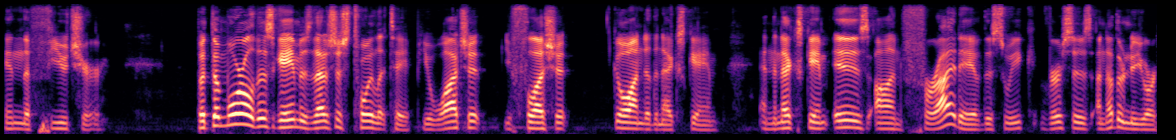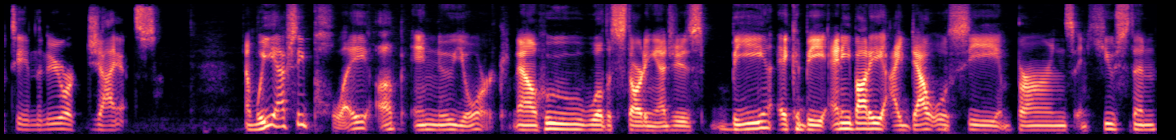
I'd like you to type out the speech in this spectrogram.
in the future. But the moral of this game is that it's just toilet tape. You watch it, you flush it, go on to the next game. And the next game is on Friday of this week versus another New York team, the New York Giants. And we actually play up in New York. Now, who will the starting edges be? It could be anybody. I doubt we'll see Burns in Houston,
